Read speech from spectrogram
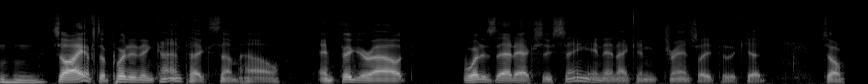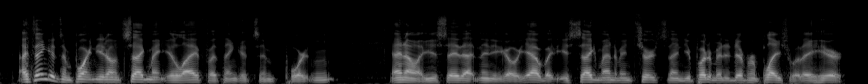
Mm-hmm. So I have to put it in context somehow and figure out what is that actually saying, and I can translate to the kid. So I think it's important you don't segment your life. I think it's important. I know you say that, and then you go, yeah, but you segment them in church, and then you put them in a different place where they hear.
